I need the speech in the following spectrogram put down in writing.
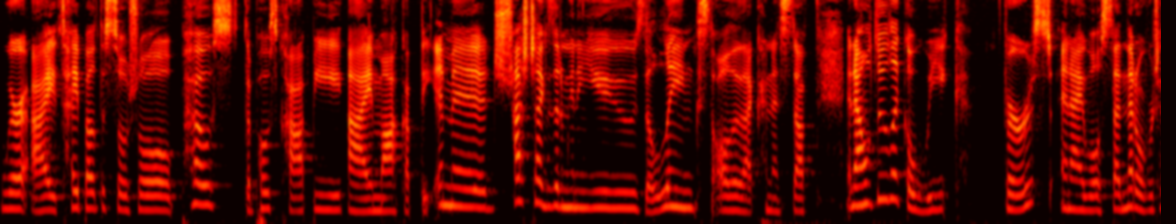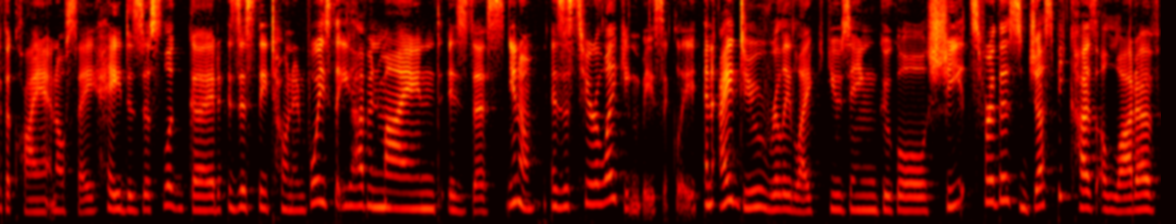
where I type out the social post, the post copy, I mock up the image, hashtags that I'm going to use, the links, all of that kind of stuff. And I'll do like a week first and I will send that over to the client and I'll say, "Hey, does this look good? Is this the tone and voice that you have in mind? Is this, you know, is this to your liking basically?" And I do really like using Google Sheets for this just because a lot of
